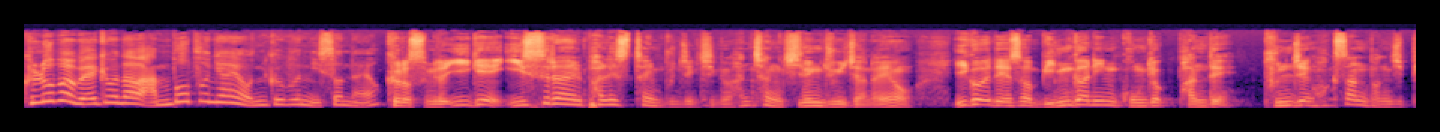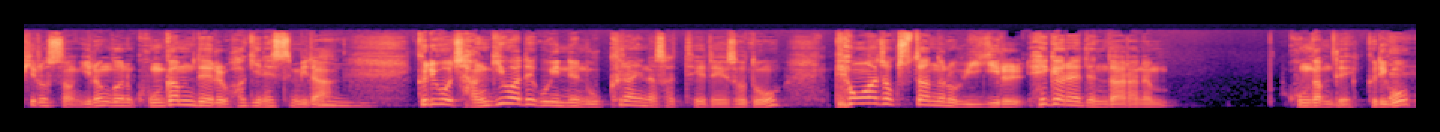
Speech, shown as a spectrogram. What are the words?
글로벌 외교나 안보 분야의 언급은 있었나요? 그렇습니다. 이게 이스라엘 팔레스타인 분쟁 지금 한창 진행 중이잖아요. 이거에 대해서 민간인 공격 반대, 분쟁 확산 방지 필요성 이런 거는 공감대를 확인했습니다. 음. 그리고 장기화되고 있는 우크라이나 사태에 대해서도 평화적 수단으로 위기를 해결해야 된다라는 공감대 그리고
